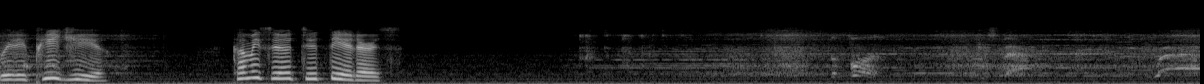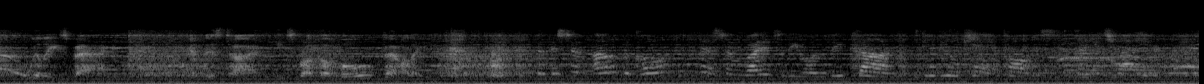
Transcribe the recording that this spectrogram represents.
Rated PG. Coming soon to theaters. The fun. He's back. Willy's back. And this time, he's brought the whole family. But out of the cold, they right into the oil. They die. It's gonna be okay, I promise. I'm gonna get you out of here.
